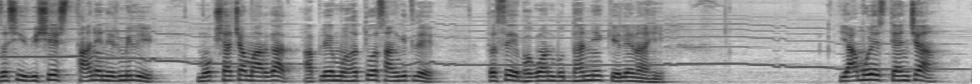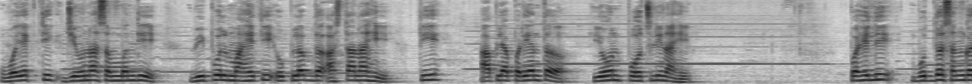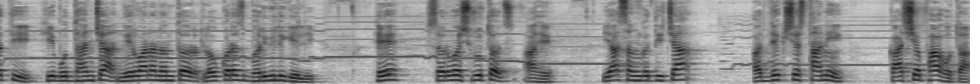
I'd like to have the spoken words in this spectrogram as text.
जशी विशेष स्थाने निर्मिली मोक्षाच्या मार्गात आपले महत्त्व सांगितले तसे भगवान बुद्धांनी केले नाही. यामुळेच त्यांच्या वैयक्तिक जीवनासंबंधी विपुल माहिती उपलब्ध असतानाही ती आपल्यापर्यंत येऊन पोहोचली नाही. पहिली बुद्ध संगती ही बुद्धांच्या निर्वाणानंतर लवकरच भरविली गेली. हे सर्वश्रुतच आहे. या संगतीच्या अध्यक्षस्थानी काश्यप हा होता.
